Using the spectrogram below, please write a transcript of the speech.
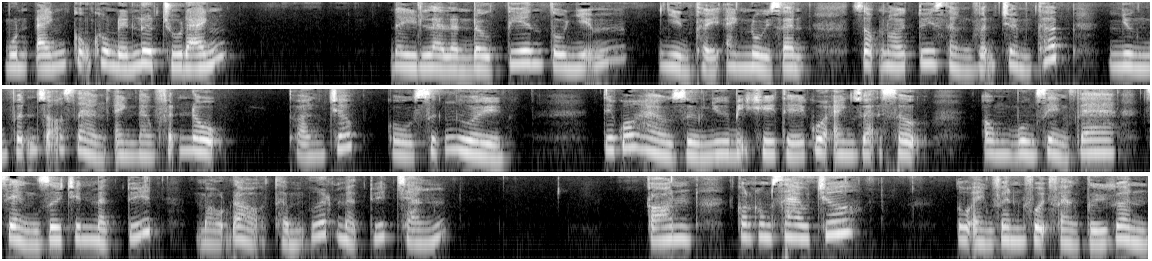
muốn đánh cũng không đến lượt chú đánh. Đây là lần đầu tiên tô nhiễm nhìn thấy anh nổi giận, giọng nói tuy rằng vẫn trầm thấp, nhưng vẫn rõ ràng anh đang phẫn nộ. Thoáng chốc, cô sững người. Tiêu Quốc Hào dường như bị khí thế của anh dọa sợ. Ông buông sẻng ra, sẻng rơi trên mặt tuyết, máu đỏ thấm ướt mặt tuyết trắng. Con, con không sao chứ? Tô Ánh Vân vội vàng tới gần,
